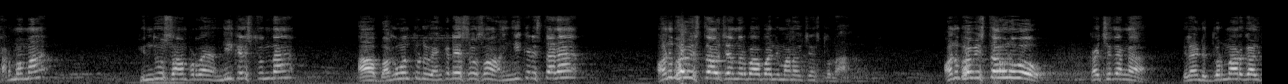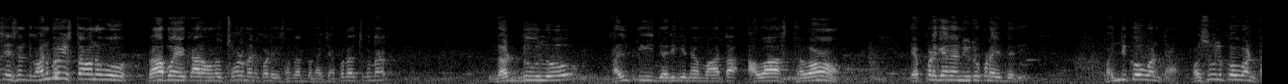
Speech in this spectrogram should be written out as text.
ధర్మమా? హిందూ సాంప్రదాయం అంగీకరిస్తుందా? ఆ భగవంతుడు వెంకటేశ్వర స్వామి అంగీకరిస్తాడా? అనుభవిస్తావు చంద్రబాబు అని మనం చేస్తున్నా. అనుభవిస్తావు నువ్వు ఖచ్చితంగా. ఇలాంటి దుర్మార్గాలు చేసినందుకు అనుభవిస్తావు నువ్వు. రాబోయే కాలంలో చూడమని కూడా ఈ సందర్భంగా చెప్పదలుచుకున్నారు. లడ్డూలో కల్తీ జరిగిన మాట అవాస్తవం. ఎప్పటికైనా నిరూపణ అయింది పంది కొవ్వంట పశువుల కొవ్వంట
